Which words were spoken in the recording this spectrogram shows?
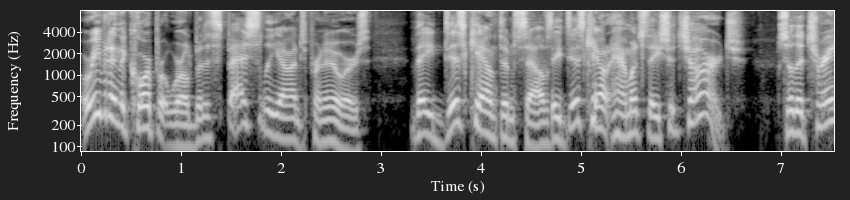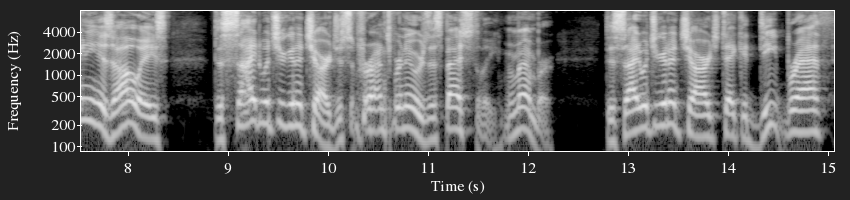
or even in the corporate world, but especially entrepreneurs, they discount themselves, they discount how much they should charge. So the training is always decide what you're going to charge. This is for entrepreneurs, especially. Remember, decide what you're going to charge, take a deep breath,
